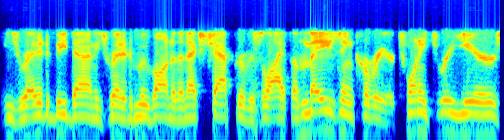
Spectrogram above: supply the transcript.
He's ready to be done. He's ready to move on to the next chapter of his life. Amazing career, 23 years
